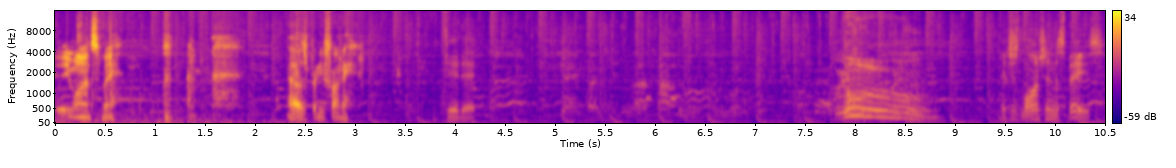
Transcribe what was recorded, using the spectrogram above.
He wants me. that was pretty funny. Did it. Boom! It just launched into space.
